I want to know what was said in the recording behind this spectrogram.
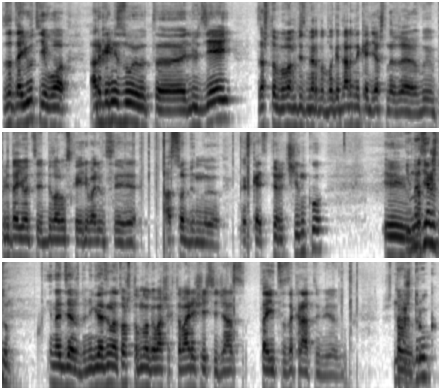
задают его, организуют э, людей, за что мы вам безмерно благодарны, конечно же. Вы придаете белорусской революции особенную, так сказать, перчинку. И надежду. и надежду, не глядя на то, что много ваших товарищей сейчас таится за кратами. Что Наш друг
